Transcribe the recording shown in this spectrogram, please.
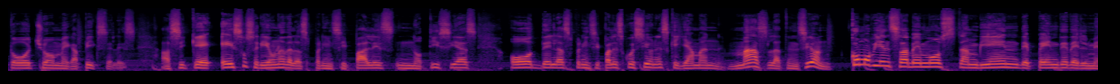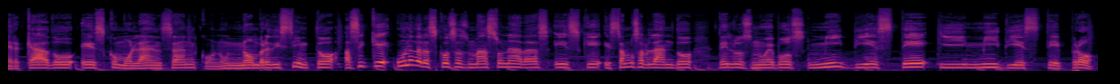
108 megapíxeles. Así que eso sería una de las principales noticias o de las principales cuestiones que llaman más la atención. Como bien sabemos, también depende del mercado, es como lanzan con un nombre distinto, así que una de las cosas más sonadas es que estamos hablando de los nuevos Mi 10T y Mi 10T Pro.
